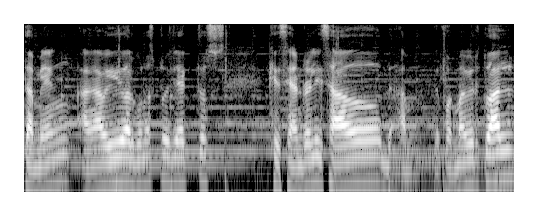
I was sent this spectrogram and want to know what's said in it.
también han habido algunos proyectos que se han realizado de forma virtual.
